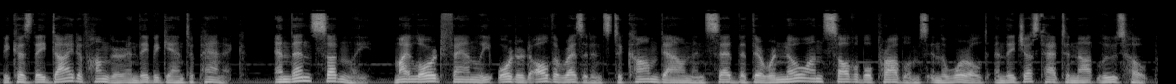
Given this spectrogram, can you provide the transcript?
because they died of hunger and they began to panic. And then suddenly, my lord Fan Li ordered all the residents to calm down and said that there were no unsolvable problems in the world and they just had to not lose hope.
